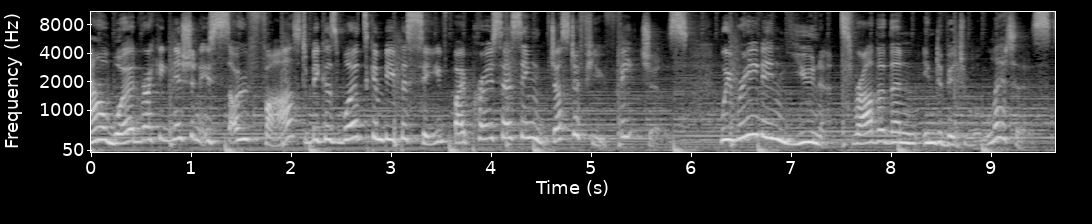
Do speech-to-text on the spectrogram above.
Our word recognition is so fast because words can be perceived by processing just a few features. We read in units rather than individual letters.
